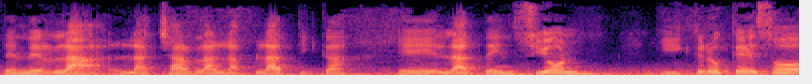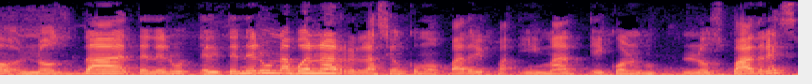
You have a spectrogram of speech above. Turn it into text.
Tener la, la charla, la plática, la atención. Y creo que eso nos da tener el tener una buena relación como padre y, y, y con los padres.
